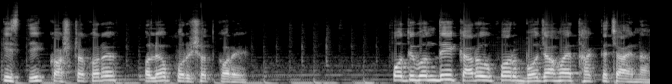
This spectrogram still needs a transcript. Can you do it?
কিস্তি কষ্ট করে হলেও পরিশোধ করে। প্রতিবন্ধী কারও উপর বোঝা হয়ে থাকতে চায় না।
